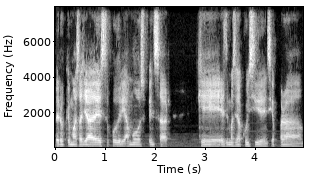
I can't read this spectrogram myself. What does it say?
pero que más allá de esto podríamos pensar que es demasiada coincidencia para,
